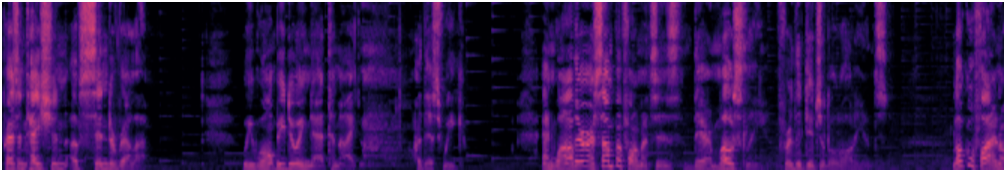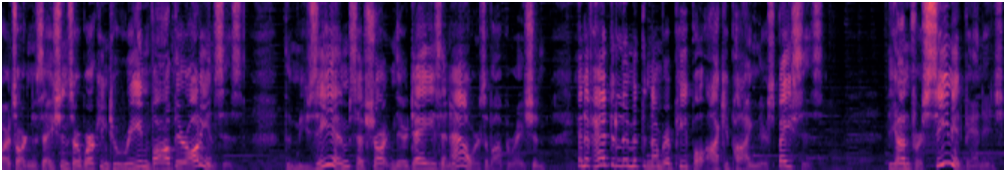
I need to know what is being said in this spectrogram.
presentation of Cinderella. We won't be doing that tonight or this week. And while there are some performances, they are mostly for the digital audience. Local fine arts organizations are working to re involve their audiences. The museums have shortened their days and hours of operation and have had to limit the number of people occupying their spaces. The unforeseen advantage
